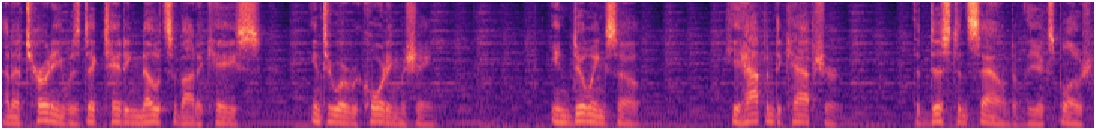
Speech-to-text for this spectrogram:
an attorney was dictating notes about a case into a recording machine. In doing so, he happened to capture the distant sound of the explosion.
